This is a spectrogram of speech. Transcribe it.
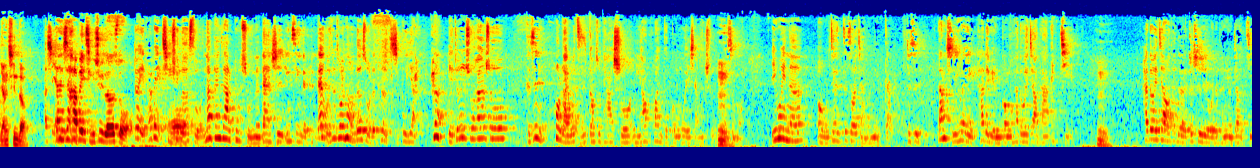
阳，性的。哦，他是阳性。但是他被情绪勒索。对他被情绪勒索，那但是他的部署呢，当然是阴性的人，但我是说那种勒索的特质不一样。那也就是说，他就说，可是后来我只是告诉他说，你要换个工位相处，嗯。为什么？因为呢，哦，我在这时候要讲的美感，就是当时因为他的员工，他都会叫他哎姐，嗯，他都会叫那个就是我的朋友叫姐，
